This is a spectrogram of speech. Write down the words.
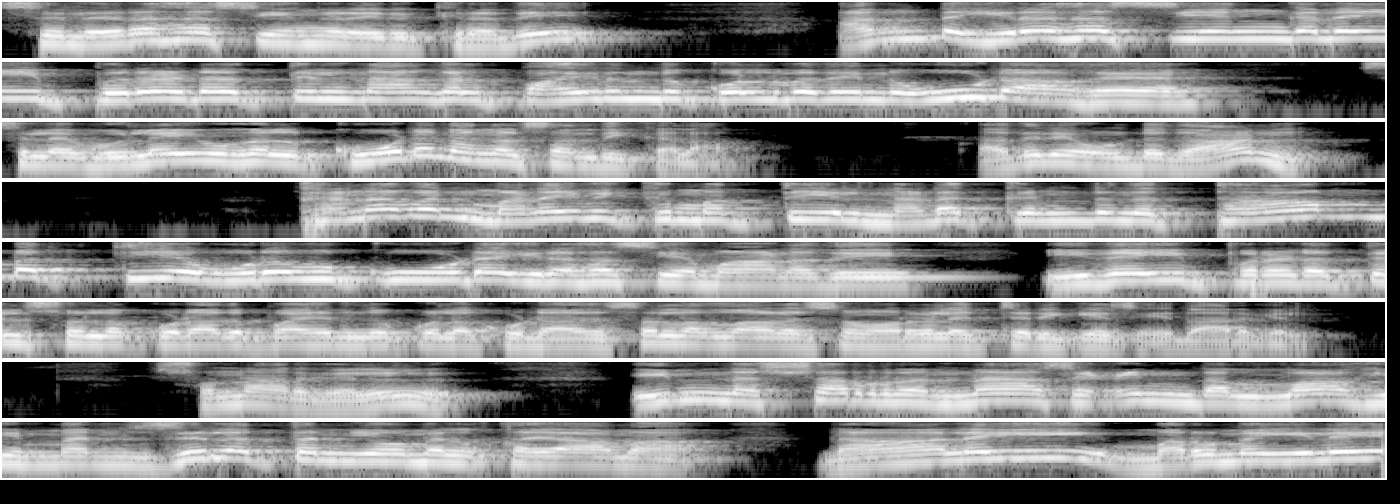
சில இரகசியங்கள் இருக்கிறது. அந்த இரகசியங்களை பிறடத்தில் நாங்கள் பகிர்ந்து கொள்வதின் ஊடாக சில விளைவுகள் கூட நாங்கள் சந்திக்கலாம். அதிலே ஒன்றுதான் கணவன் மனைவிக்கு மத்தியில் நடக்கின்ற இந்த தாம்பத்திய உறவு கூட இரகசியமானது. இதை பிறரிடத்தில் சொல்லக்கூடாது பகிர்ந்து கொள்ளக்கூடாது. சல்லா அலிஸ்லாம் அவர்கள் எச்சரிக்கை செய்தார்கள். சொன்னார்கள் இன்ன கயாமா. நாளை மறுமையிலே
